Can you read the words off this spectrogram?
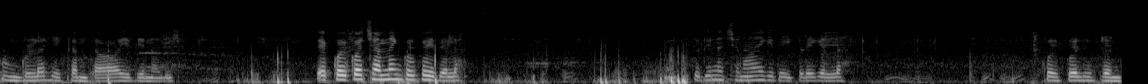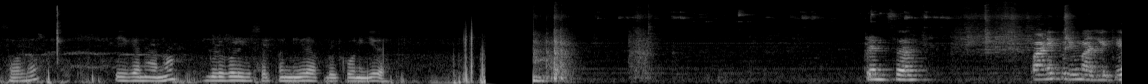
ಹಂಗೆ ಗುಳ್ಳ ಹೀಕಂತ ಇದೆ ನೋಡಿ. ಏ ಕೊಯ್ಕೋ ಚೆನ್ನಾಗಿ ಕೊಯ್ಕೋ ಇದೆಲ್ಲ ಪುದೀನ ಚೆನ್ನಾಗಿದೆ ಈ ಕಡೆಗೆಲ್ಲ. ಕೊಯ್ಕೊಲಿ ಫ್ರೆಂಡ್ಸ್ ಅವಳು ಈಗ ನಾನು ಗಿಡಗಳಿಗೆ ಸ್ವಲ್ಪ ನೀರು ಹಾಕಬೇಕು ಅವನಿಗೆ ಫ್ರೆಂಡ್ಸ ಪಾನಿಪುರಿ ಮಾಡಲಿಕ್ಕೆ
